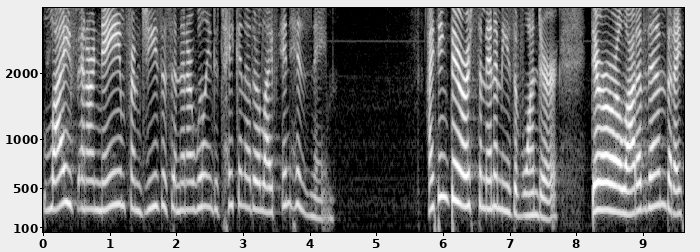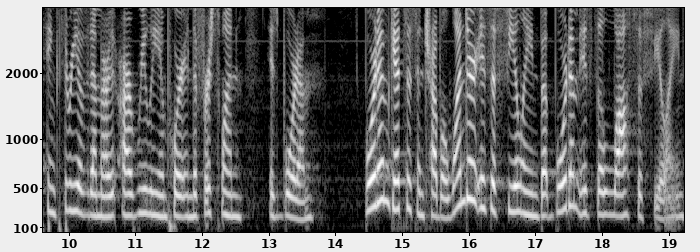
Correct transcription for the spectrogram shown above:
life and our name from Jesus and then are willing to take another life in his name? I think there are some enemies of wonder. There are a lot of them, but I think three of them are, are really important. The first one is boredom. Boredom gets us in trouble. Wonder is a feeling, but boredom is the loss of feeling.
